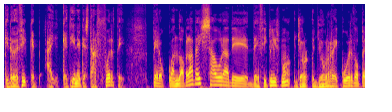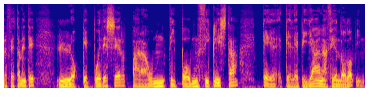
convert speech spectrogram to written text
quiero decir que, hay, que tiene que estar fuerte. Pero cuando hablabais ahora de, ciclismo, yo, yo, recuerdo perfectamente lo que puede ser para un tipo, un ciclista que, que le pillan haciendo doping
